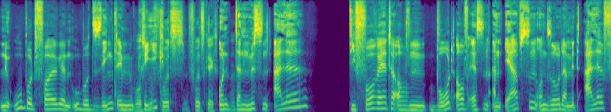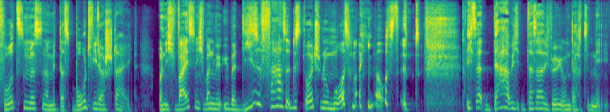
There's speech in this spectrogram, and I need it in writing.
eine U-Boot-Folge, ein U-Boot sinkt im nur Krieg. Furz, gibt, Und ne? dann müssen alle die Vorräte auf dem Boot aufessen an Erbsen und so, damit alle furzen müssen, damit das Boot wieder steigt. Und ich weiß nicht, wann wir über diese Phase des deutschen Humors mal hinaus sind. Ich sag, da habe ich, das saß ich wirklich und dachte, nee.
